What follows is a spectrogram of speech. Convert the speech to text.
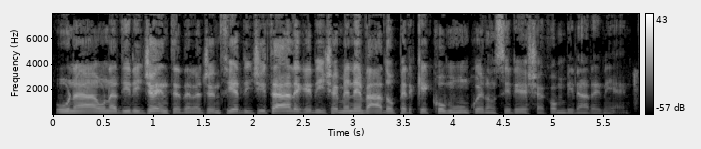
una, una dirigente dell'agenzia digitale che dice me ne vado perché comunque non si riesce a combinare niente.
